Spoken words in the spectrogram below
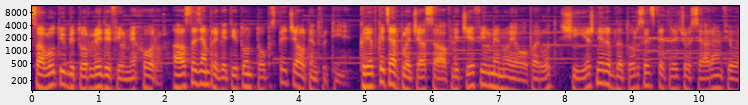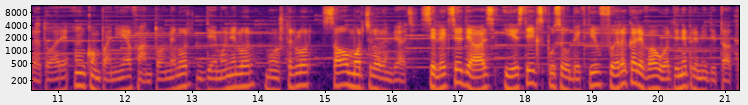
Salut iubitorului de filme horror! Astăzi am pregătit un top special pentru tine. Cred că ți-ar plăcea să afli ce filme noi au apărut și ești nerăbdător să-ți petreci o seară înfiorătoare în compania fantomelor, demonilor, monștrilor sau morților în viață. Selecția de azi este expusă obiectiv fără careva ordine premeditată,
